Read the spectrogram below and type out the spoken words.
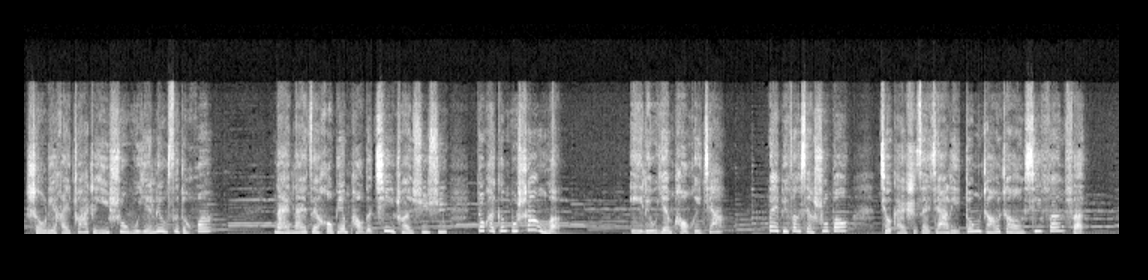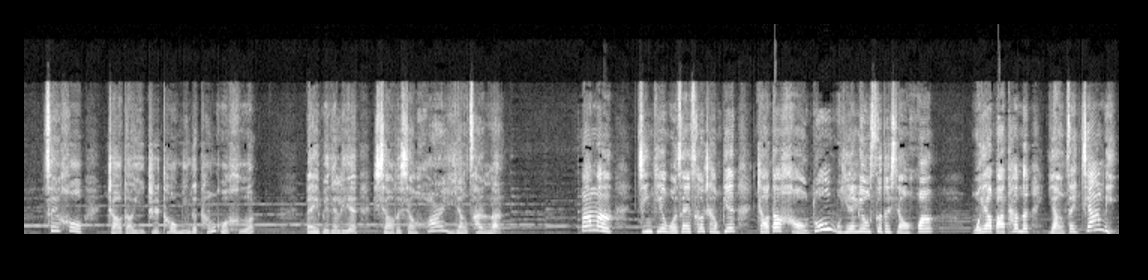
手里还抓着一束五颜六色的花。奶奶在后边跑得气喘吁吁，都快跟不上了。一溜烟跑回家，贝贝放下书包，就开始在家里东找找西翻翻，最后找到一只透明的糖果盒。贝贝的脸笑得像花儿一样灿烂。妈妈，今天我在操场边找到好多五颜六色的小花，我要把它们养在家里。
